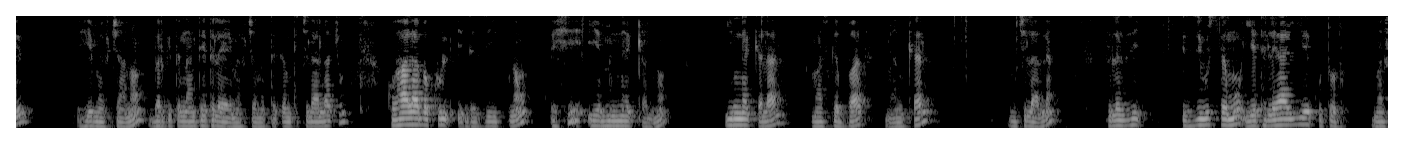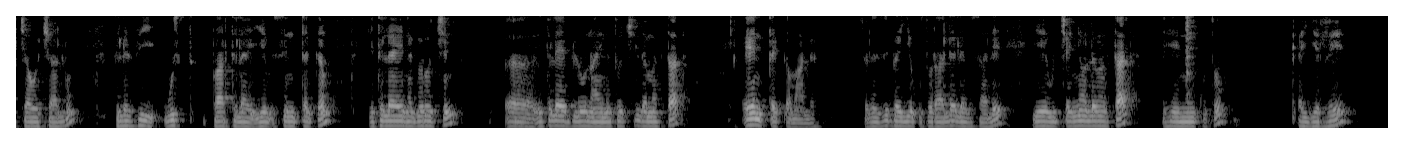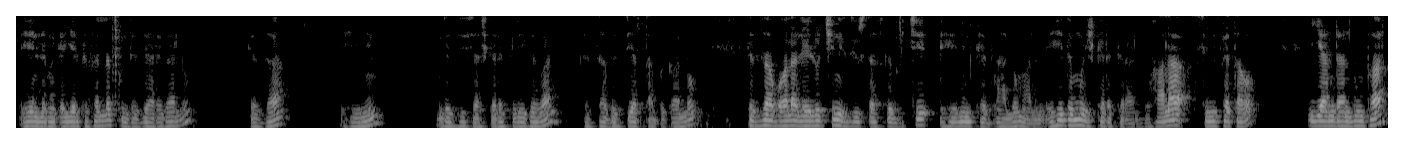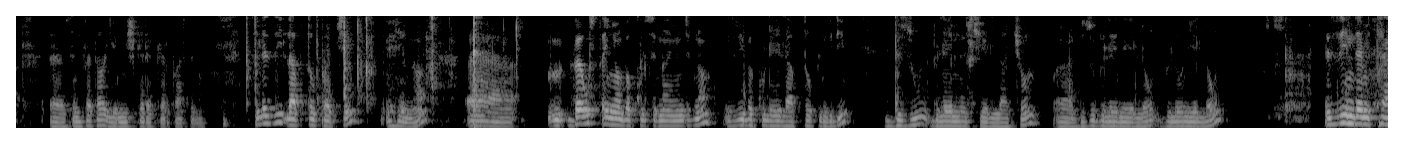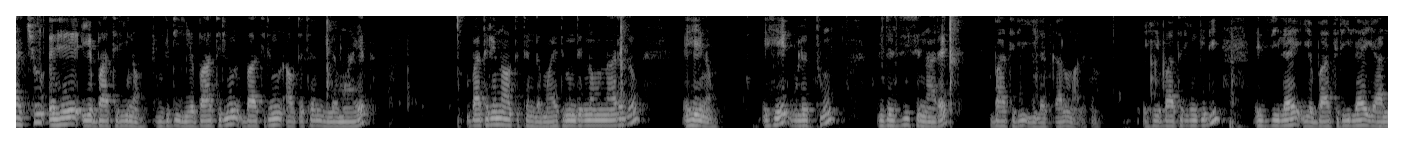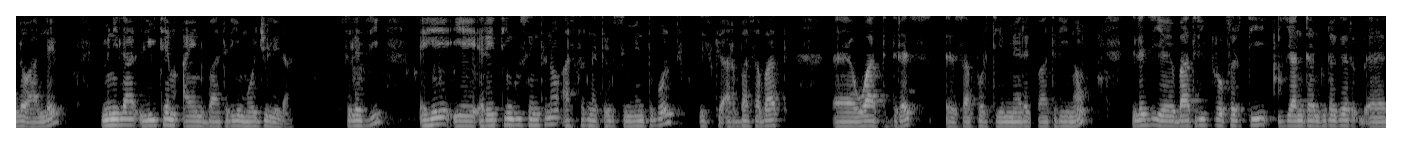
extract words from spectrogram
ይሄ መፍቻ ነው። በእርግጥ እናንተ የተለያየ መፍቻ መጠቀም ትችላላችሁ። ከኋላ በኩል እንደዚህ ነው። ይሄ የምነቀል ነው። ይነቀላል። ማስገባት መንቀል እንችላለን። ስለዚህ እዚህ ውስጥ ደግሞ የተለያየ ቁጥር መፍቻዎች አሉ። ስለዚህ ውስጥ part ላይ ስንጠቀም የተለያየ ነገሮችን የተለያየ ብሎን አይነቶችን ለመፍታት ይህን እንጠቀማለን። ስለዚህ በየቁጥር አለ። ለምሳሌ የውጨኛውን ለመፍታት ይሄንን ቁጥር ቀይሬ ይሄን ለመቀየር ከፈለግኩ እንደዚህ ያደርጋለሁ። ከዛ ይሄንን እንደዚህ ሲያሽከረክር ይገባል። ከዛ በዚህ ያጣብቃለሁ። ከዛ በኋላ ሌሎችን እዚህ ውስጥ አስገብቼ ይሄንን ከድናለሁ ማለት ነው። ይሄ ደግሞ ይሽከረከራል። በኋላ ስንፈታው እያንዳንዱን part ስንፈታው የሚሽከረከር part ነው። ስለዚህ ላፕቶፓችን ይሄን ነው። በውስጠኛው በኩል ስናይ ምንድን ነው እዚህ በኩል ይሄ ላፕቶፕ እንግዲህ ብዙ ብሌኖች የላቸውም። ብዙ ብሌን የለውም ብሎን የለውም። እዚህ እንደሚታያችሁ ይሄ የባትሪ ነው። እንግዲህ የባትሪውን ባትሪውን አውጥተን ለማየት ባትሪውን አውጥተን ለማየት ምንድን ነው የምናደርገው? ይሄ ነው። ይሄ ሁለቱም እንደዚህ ስናደርግ ባትሪ ይለቃል ማለት ነው። ይሄ ባትሪ እንግዲህ እዚህ ላይ የባትሪ ላይ ያለው አለ ምን ይላል? lithium ion battery module ይላል። ስለዚህ ይሄ የ rating ኡ ስንት ነው? 10.8 ቮልት እስከ 47 ዋት ድረስ support የሚያደርግ ባትሪ ነው። ስለዚህ የባትሪ property እያንዳንዱ ነገር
